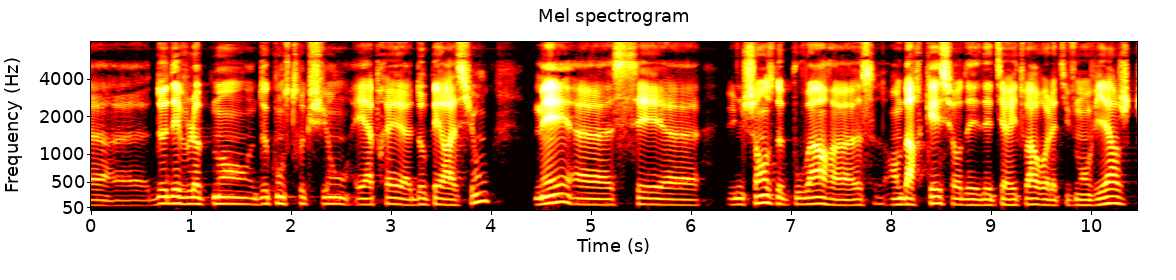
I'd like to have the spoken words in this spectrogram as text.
euh, de développement, de construction et après d'opération. Mais c'est une chance de pouvoir euh, embarquer sur des, territoires relativement vierges.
